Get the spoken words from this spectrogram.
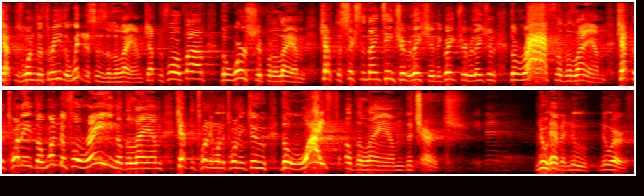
Chapters 1 to 3, the witnesses of the Lamb. Chapter 4 and 5, the worship of the Lamb. Chapter 6 to 19, tribulation, the great tribulation, the wrath of the Lamb. Chapter 20, the wonderful reign of the Lamb. Chapter 21 to 22, the wife of the Lamb, the church. Amen. New heaven, new, new earth.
